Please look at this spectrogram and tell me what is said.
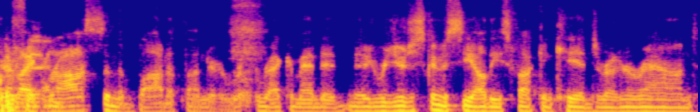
they're for like them. Ross and the Bot of Thunder re- recommended. You're just going to see all these fucking kids running around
